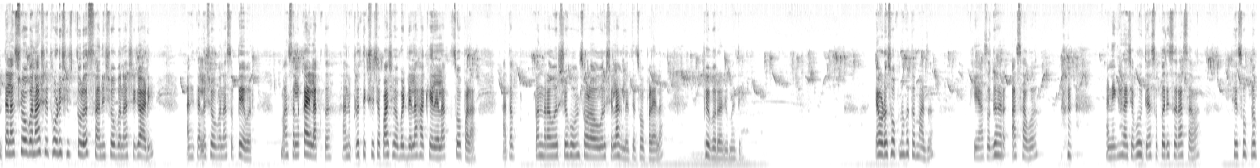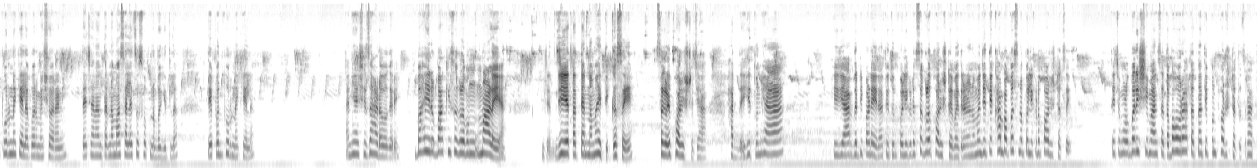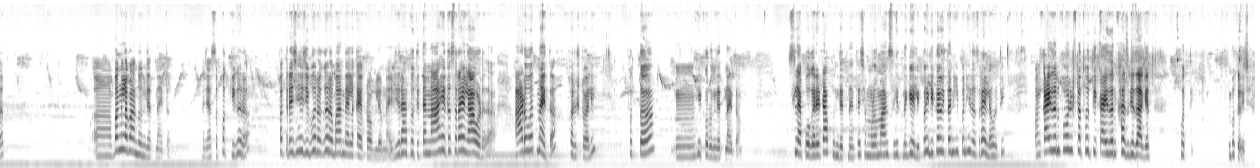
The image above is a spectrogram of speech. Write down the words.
त्याला शोभन अशी थोडीशी तुळस आणि शोभन अशी गाडी आणि त्याला शोभन असं पेवर. माणसाला काय लागतं? आणि प्रतीक्षेच्या पाचव्या बड्डेला हा केलेला चोपाळा आता पंधरा वर्ष होऊन सोळावं वर्ष लागलं त्या चोपाळ्याला फेब्रुवारीमध्ये. एवढं स्वप्न होतं माझं की असं घर असावं. आणि घराच्या भोवती असं परिसर असावा. हे स्वप्न पूर्ण केलं परमेश्वराने. त्याच्यानंतरनं मसाल्याचं स्वप्न बघितलं. ते पण पूर्ण केलं. आणि अशी झाडं वगैरे. बाहेर बाकी सगळं मग माळ आहे म्हणजे जे येतात त्यांना माहिती कसं आहे. सगळे फॉरेस्टचे हा हद्द आहे. इथून ह्या ही जी अर्ध टिपाड आहे ना तिथून पलीकडे सगळं फॉरेस्ट आहे मैत्रिणीनं. म्हणजे ते खांबापासून पलीकडं फॉरेस्टच आहे. त्याच्यामुळं बरीचशी माणसं आता भाऊ राहतात ना ते पण फॉरेस्टातच राहतात. बंगला बांधून देत नाहीत. म्हणजे असं पक्की घरं. पत्र्याची ह्याची भरं घरं बांधायला काही प्रॉब्लेम नाही. जी राहत होती त्यांना आहे तसं राहायला आवड आडवत नाहीत फॉरेस्टवाली. फक्त हे करून देत नाहीत. स्लॅप वगैरे टाकून देत नाही त्याच्यामुळं माणसं इथनं गेली. पहिली कविता ही पण हिथंच राहिलं होती. पण काही जण फॉरेस्टात होती काही जण खाजगी जागेत होती. बकरीच्या.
